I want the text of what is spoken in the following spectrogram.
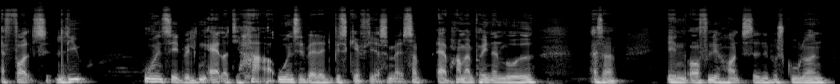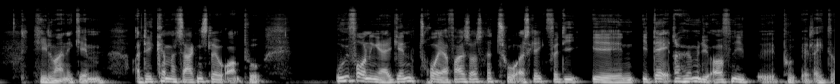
af folks liv, uanset hvilken alder de har, uanset hvad de beskæftiger sig med, så har man på en eller anden måde altså, en offentlig hånd siddende på skulderen hele vejen igennem. Og det kan man sagtens lave om på. Udfordringen er igen, tror jeg faktisk også retorisk, ikke? fordi øh, i dag, der hører man de offentlige, øh, eller ikke,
